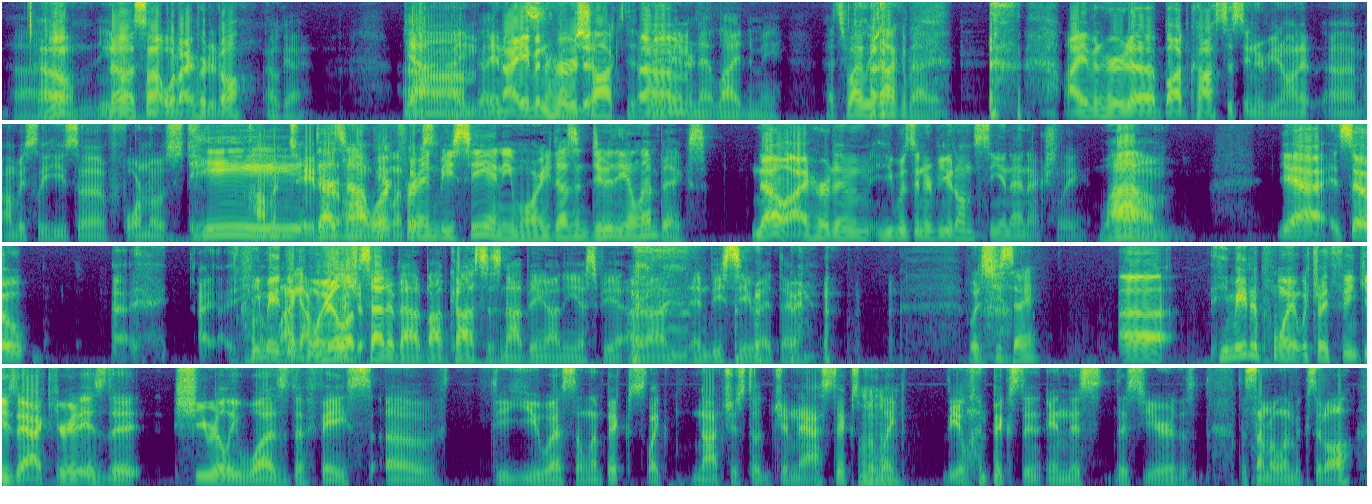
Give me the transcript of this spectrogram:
oh no, that's not what I heard at all. Okay. Yeah. Um, and I even I'm heard, shocked that the um, internet lied to me. That's why we talk about it. I haven't heard uh, Bob Costas interviewed on it. Um, obviously, he's a foremost He commentator. He does not work for NBC anymore. He doesn't do the Olympics. No, I heard him. He was interviewed on CNN actually. Um, Wow. yeah. So uh, I, he made the point. I got point. real upset about Bob Costas not being on ESPN or on NBC right there. What'd she say? he made a point which I think is accurate is that she really was the face of the U.S. Olympics, like not just the gymnastics, but like the Olympics in, in this this year, the, the Summer Olympics at all.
